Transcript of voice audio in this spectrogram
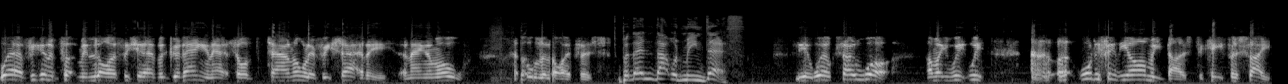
Well, if you're going to put them in life, we should have a good hanging outside the town hall every Saturday and hang them all. all the lifers. But then that would mean death. Yeah, well, so what? I mean, we, we what do you think the army does to keep us safe?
